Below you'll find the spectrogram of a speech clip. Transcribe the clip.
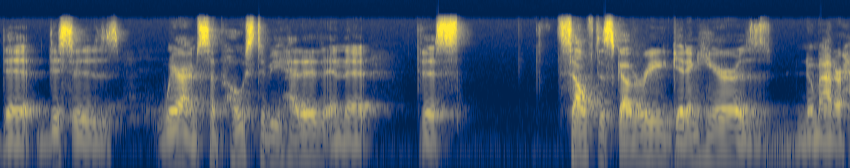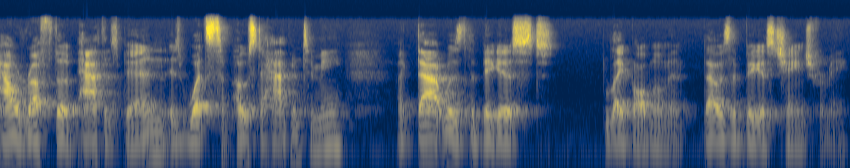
that this is where I'm supposed to be headed, and that this self discovery, getting here is no matter how rough the path has been, is what's supposed to happen to me. Like that was the biggest light bulb moment. That was the biggest change for me.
